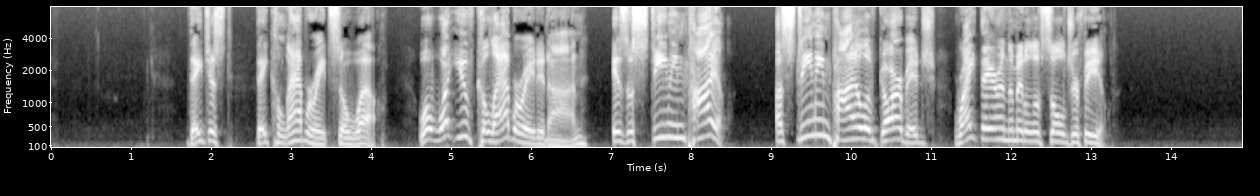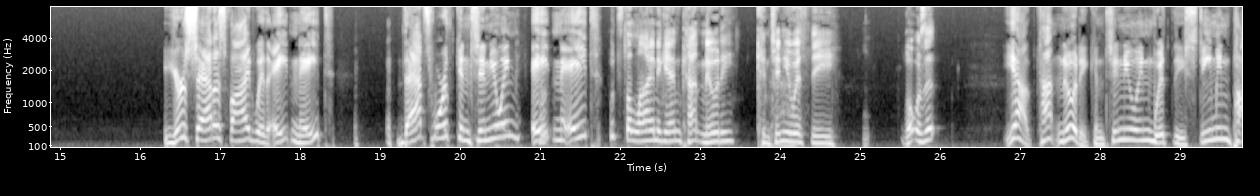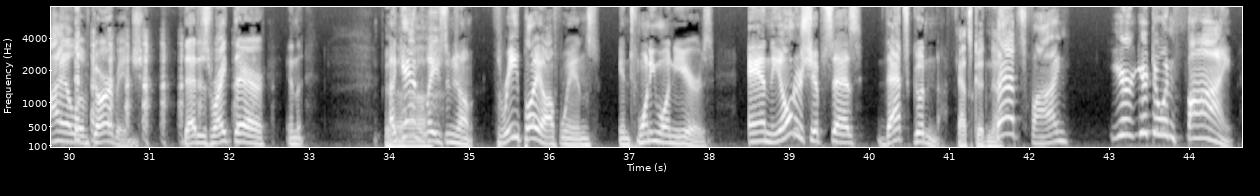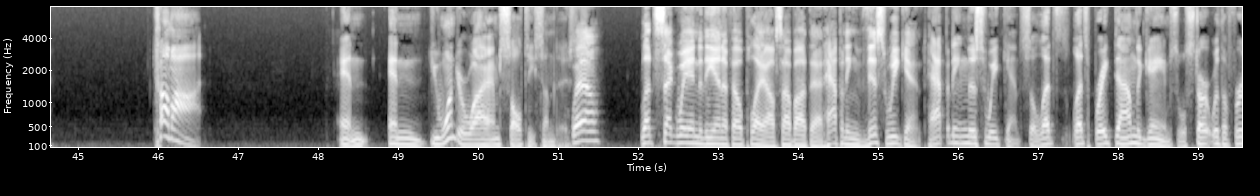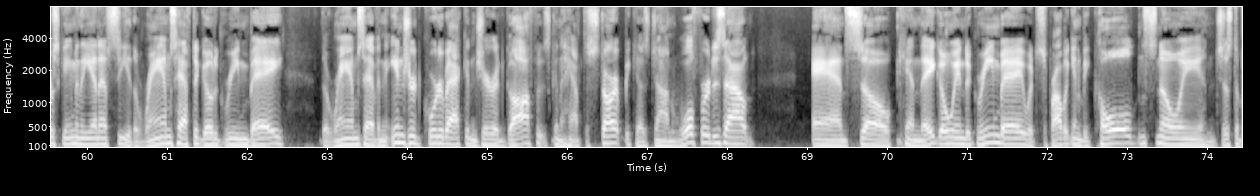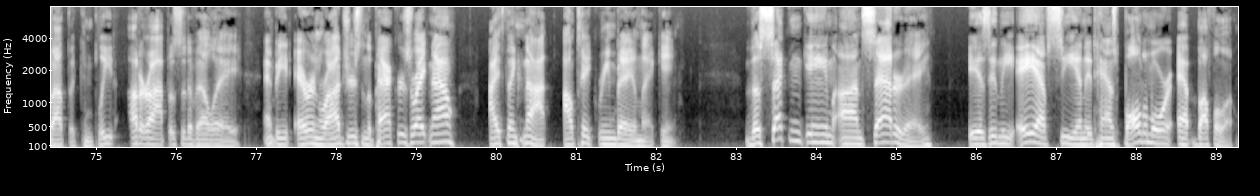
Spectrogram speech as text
They just they collaborate so well. Well, what you've collaborated on is a steaming pile. a steaming pile of garbage right there in the middle of Soldier Field. You're satisfied with eight and eight? That's worth continuing? Eight and eight? What's the line again? Continuity. Continue with the. What was it? Yeah, continuity. Continuing with the steaming pile of garbage that is right there in the. Again, ladies and gentlemen, three playoff wins in 21 years, and the ownership says that's good enough. That's good enough. That's fine. You're you're doing fine. Come on. And and you wonder why I'm salty some days. well, let's segue into the NFL playoffs. How about that? Happening this weekend. happening this weekend. So let's let's break down the games. We'll start with the first game in the NFC. The Rams have to go to Green Bay. The Rams have an injured quarterback in Jared Goff who's going to have to start because John Wolford is out. And so can they go into Green Bay, which is probably going to be cold and snowy and just about the complete utter opposite of LA and beat Aaron Rodgers and the Packers right now? I think not. I'll take Green Bay in that game. The second game on Saturday is in the AFC and it has Baltimore at Buffalo.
